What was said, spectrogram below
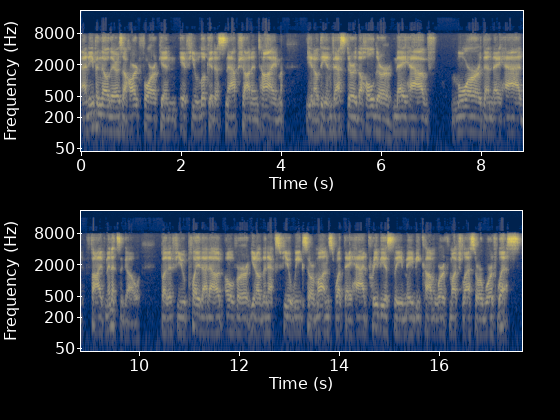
And even though there's a hard fork, and if you look at a snapshot in time, you know, the investor, the holder may have more than they had five minutes ago. But if you play that out over, you know, the next few weeks or months, what they had previously may become worth much less or worthless.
